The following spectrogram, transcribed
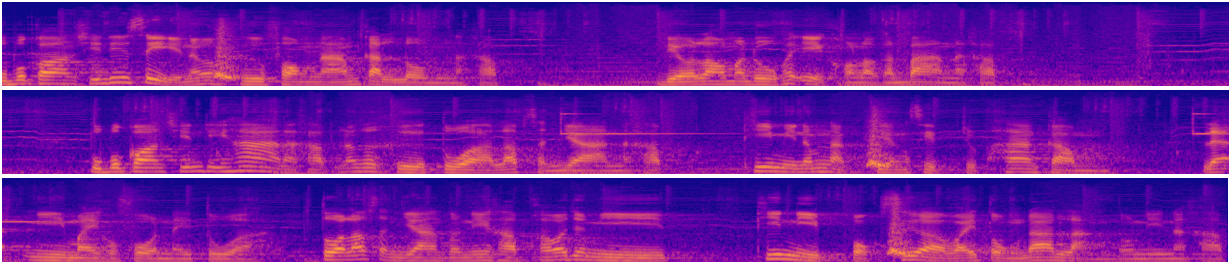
อุปกรณ์ชิ้นที่ 4 นั่นก็คือฟองน้ำกันลมนะครับ เดี๋ยวเรามาดูพระเอกของเรากันบ้างนะครับ อุปกรณ์ชิ้นที่ 5 นะครับ นั่นก็คือตัวรับสัญญาณนะครับ ที่มีน้ำหนักเพียง 10.5 กรัม และมีไมโครโฟนในตัว ตัวรับสัญญาณตัวนี้ครับเขาก็จะมีที่หนีบปกเสื้อไว้ตรงด้านหลังตรงนี้นะครับ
